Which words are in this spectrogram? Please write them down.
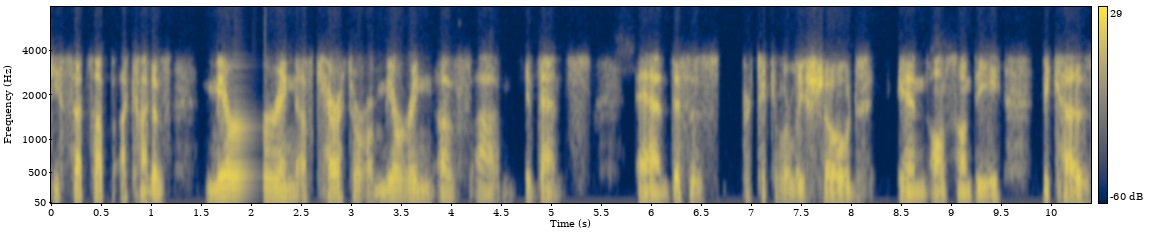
he sets up a kind of mirroring of character or mirroring of um, events. And this is particularly showed in Incendies because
